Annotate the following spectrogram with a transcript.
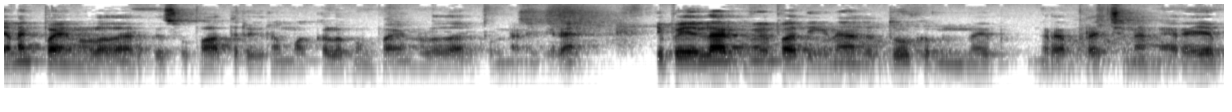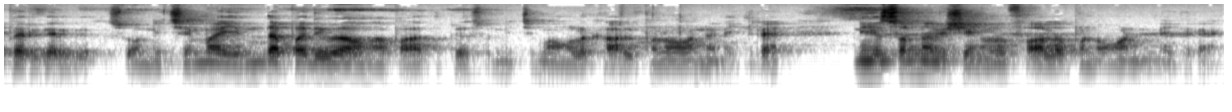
எனக்கு பயனுள்ளதாக இருக்குது ஸோ பார்த்துருக்கிற மக்களுக்கும் பயனுள்ளதாக இருக்கும்னு நினைக்கிறேன். இப்போ எல்லாருக்குமே பார்த்தீங்கன்னா அந்த தூக்கமின்மைங்கிற பிரச்சனை நிறைய பேருக்கு இருக்குது ஸோ நிச்சயமாக இந்த பதிவை அவங்க பார்த்துட்டு ஸோ நிச்சயமாக அவங்களுக்கு கால் பண்ணுவான்னு நினைக்கிறேன். நீங்கள் சொன்ன விஷயங்களும் ஃபாலோ பண்ணுவாங்கன்னு நினைக்கிறேன்.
